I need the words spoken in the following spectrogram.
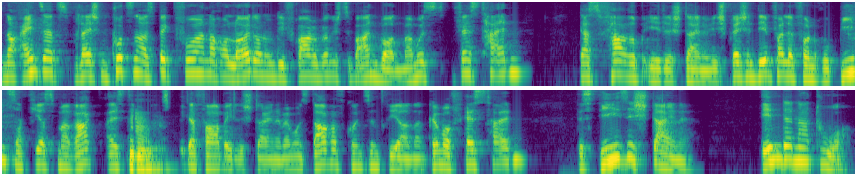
noch Einsatz vielleicht einen kurzen Aspekt vorher noch erläutern, um die Frage wirklich zu beantworten. Man muss festhalten, dass Farbedelsteine, ich spreche in dem Falle von Rubin, Saphir, Smaragd als die mhm. der Farbedelsteine. Wenn wir uns darauf konzentrieren, dann können wir festhalten, dass diese Steine in der Natur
